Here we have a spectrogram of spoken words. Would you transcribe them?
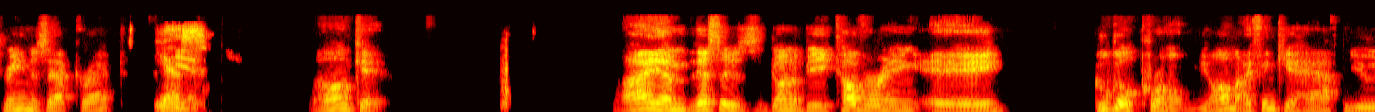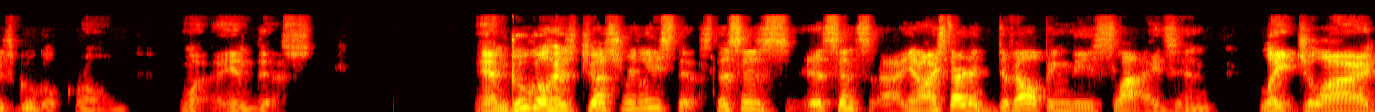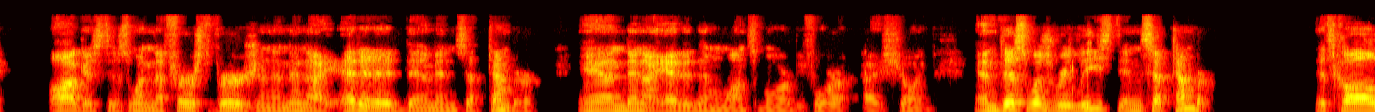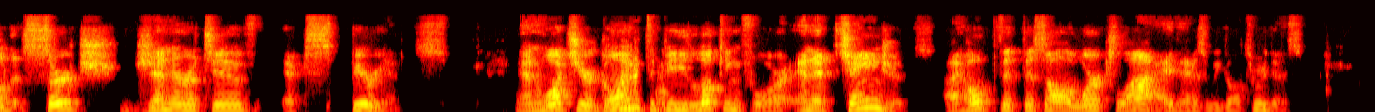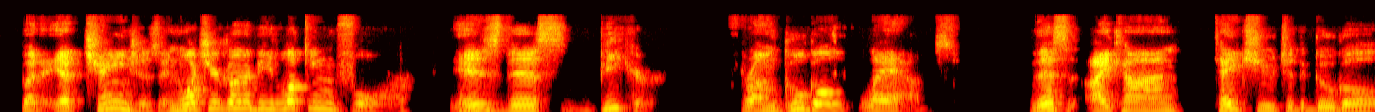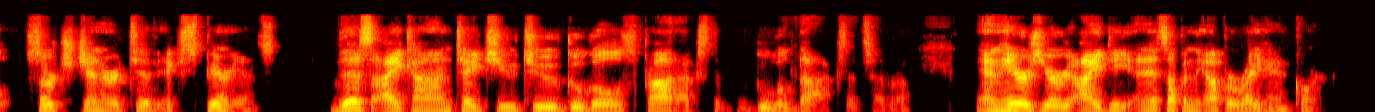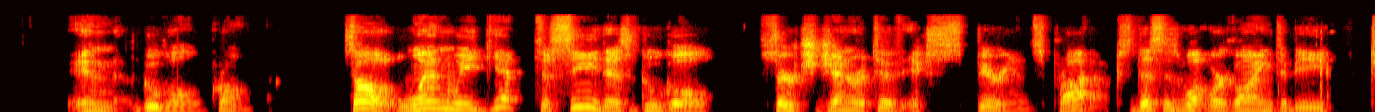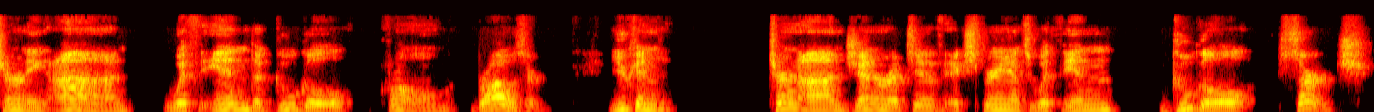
screen. Is that correct? Yes. Yes. Okay. I am, this is going to be covering a Google Chrome. You know, I think you have to use Google Chrome in this. And Google has just released this. This is, is since, uh, you know, I started developing these slides in late July, August is when the first version, and then I edited them in September and then I edited them once more before I show him. And this was released in September. It's called Search Generative Experience. And what you're going to be looking for, and it changes. I hope that this all works live as we go through this, but it changes. And what you're going to be looking for hmm. is this beaker from Google Labs. This icon takes you to the Google Search Generative Experience. This icon takes you to Google's products, the Google Docs, etc. And here's your ID, and it's up in the upper right hand corner in Google Chrome. So when we get to see this Google search generative experience products. This is what we're going to be turning on within the Google Chrome browser. You can turn on generative experience within Google search.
